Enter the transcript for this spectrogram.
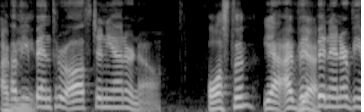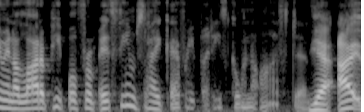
I Have mean, you been through Austin yet or no? Austin? Yeah, I've been, Yeah. been interviewing a lot of people from. It seems like everybody's going to Austin. Yeah, I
